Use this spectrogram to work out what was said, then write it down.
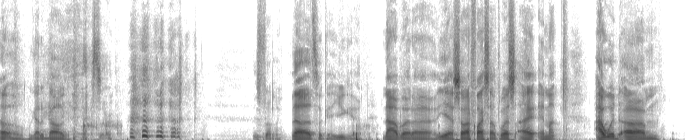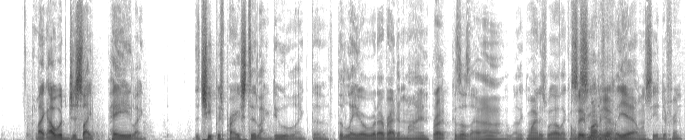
uh oh, we got a dog. Sorry, he's friendly. No, that's okay. You good. Nah, but uh, yeah. So I fly Southwest. I and I, I would um, like I would just like pay like the cheapest price to like do like the the lay or whatever I didn't mind. Right. Because I was like, oh, like might as well. Like I want Save to see money, A different, yeah. yeah, I want to see a different.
